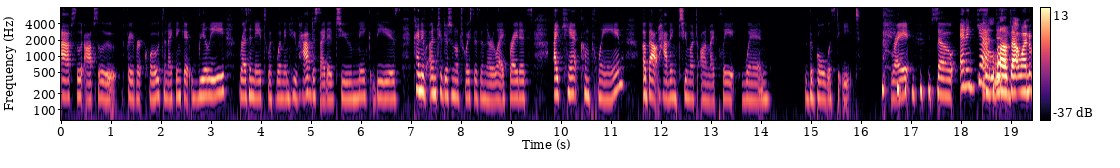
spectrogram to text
absolute absolute favorite quotes and I think it really resonates with women who have decided to make these kind of untraditional choices in their life, right? It's I can't complain about having too much on my plate when the goal was to eat, right? so, and I again, this- love that one.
